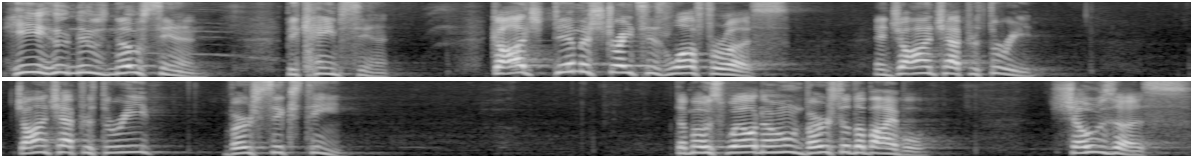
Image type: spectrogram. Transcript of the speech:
He who knew no sin became sin. God demonstrates his love for us in John chapter 3. John chapter 3, verse 16. The most well known verse of the Bible shows us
